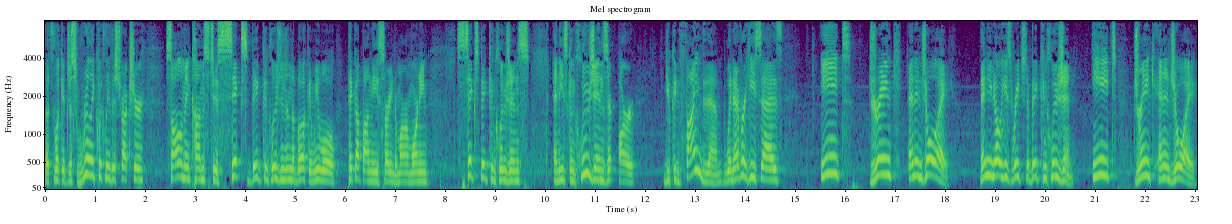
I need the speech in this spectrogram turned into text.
Let's look at just really quickly the structure. Solomon comes to six big conclusions in the book, and we will pick up on these starting tomorrow morning. Six big conclusions. And these conclusions are, are you can find them whenever he says, eat, drink, and enjoy. Then you know he's reached a big conclusion. Eat, drink, and enjoy.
